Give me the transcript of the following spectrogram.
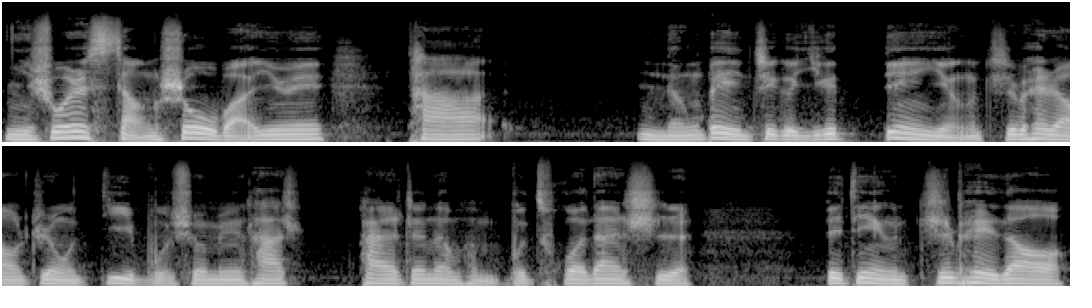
你说是享受吧？因为它能被这个一个电影支配到这种地步，说明它拍的真的很不错。但是被电影支配到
